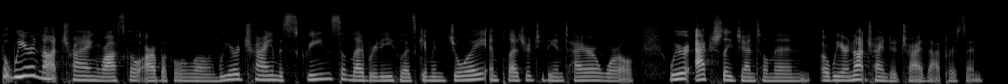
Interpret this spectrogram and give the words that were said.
But we are not trying Roscoe Arbuckle alone. We are trying the screen celebrity who has given joy and pleasure to the entire world. We are actually gentlemen, or we are not trying to try that person.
